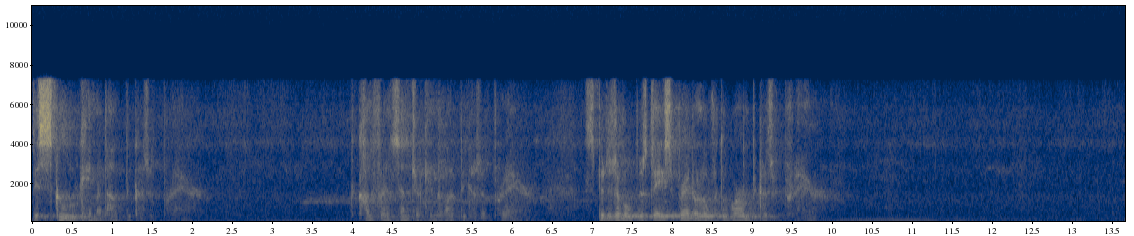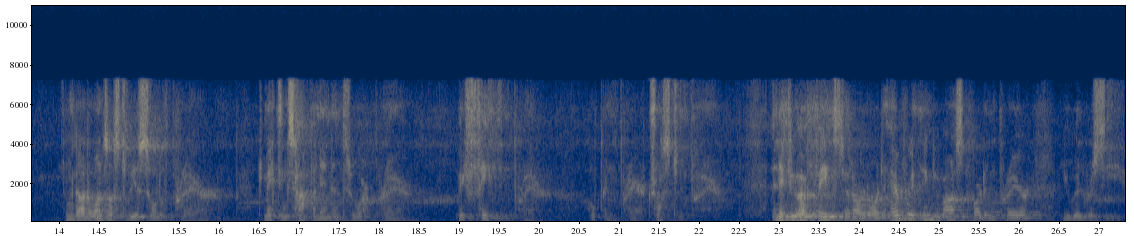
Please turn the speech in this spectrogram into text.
This school came about because of prayer. Conference center came about because of prayer. The spirit of Opus Dei spread all over the world because of prayer. And God wants us to be a soul of prayer, to make things happen in and through our prayer. We have faith in prayer, hope in prayer, trust in prayer. And if you have faith, said our Lord, everything you ask for in prayer, you will receive.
